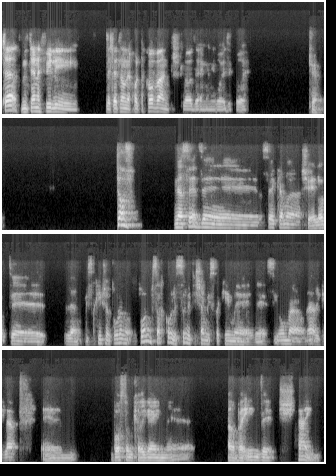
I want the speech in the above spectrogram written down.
בסדר, ניתן לפילי לתת לנו לאכול את הכובע, אני פשוט לא יודע אם אני רואה את זה קורה. כן. טוב, נעשה את זה, נעשה כמה שאלות uh, למשחקים שנותרו לנו. נותרו לנו בסך הכל 29 משחקים uh, לסיום העונה הרגילה. Uh, בוסטון כרגע עם uh, 42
